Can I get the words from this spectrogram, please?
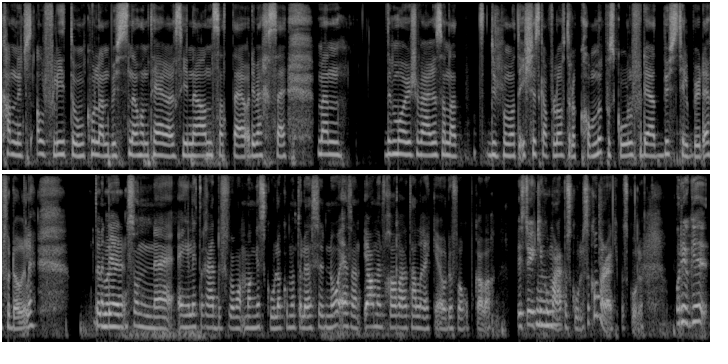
kan ikke altfor lite om hvordan bussene håndterer sine ansatte og diverse, men det må jo ikke være sånn at du på en måte ikke skal få lov til å komme på skolen fordi at busstilbudet er for dårlig. Det men det er sånn, eh, jeg er litt redd for at mange skoler kommer til å løse det nå. er sånn, Ja, men fraværet teller ikke, og du får oppgaver. Hvis du ikke kommer mm. deg på skolen, så kommer du deg ikke på skolen. Og det er jo ikke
